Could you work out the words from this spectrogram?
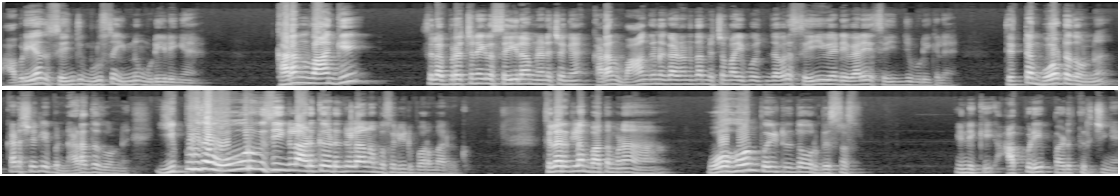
அப்படியே அதை செஞ்சு முழுசாக இன்னும் முடியலைங்க. கடன் வாங்கி சில பிரச்சனைகளை செய்யலாம்னு நினச்சேங்க. கடன் வாங்கின கடன் தான் மிச்சமாகி போச்சு தவிர செய்ய வேண்டிய வேலையை செஞ்சு முடிக்கல. திட்டம் போட்டது ஒன்று கடைசியில் இப்போ நடந்தது ஒன்று இப்படி தான் ஒவ்வொரு விஷயங்களும் அடுக்க அடுக்கலாம் நம்ம சொல்லிட்டு போகிற மாதிரி இருக்கும். சிலருக்கெல்லாம் பார்த்தோம்னா ஓஹோன்னு போயிட்டு இருந்த ஒரு பிஸ்னஸ் இன்றைக்கி அப்படியே படுத்துருச்சுங்க.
